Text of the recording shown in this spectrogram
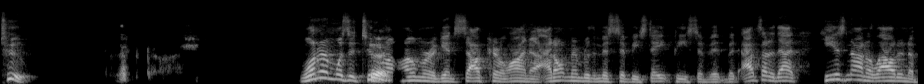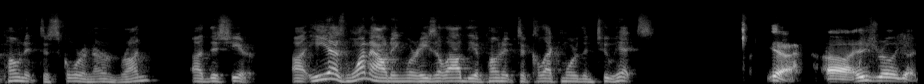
Two. Good One of them was a two run homer against South Carolina. I don't remember the Mississippi State piece of it, but outside of that, he has not allowed an opponent to score an earned run uh, this year. Uh, he has one outing where he's allowed the opponent to collect more than two hits. Yeah, uh, he's really good.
